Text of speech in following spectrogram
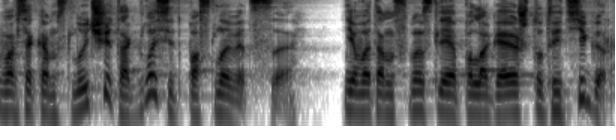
во всяком случае, так гласит пословица. И в этом смысле я полагаю, что ты тигр.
